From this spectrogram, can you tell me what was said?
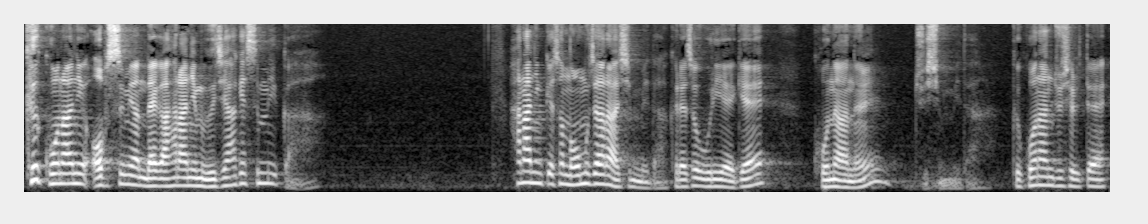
그 고난이 없으면 내가 하나님을 의지하겠습니까? 하나님께서 너무 잘 아십니다. 그래서 우리에게 고난을 주십니다. 그 고난 주실 때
